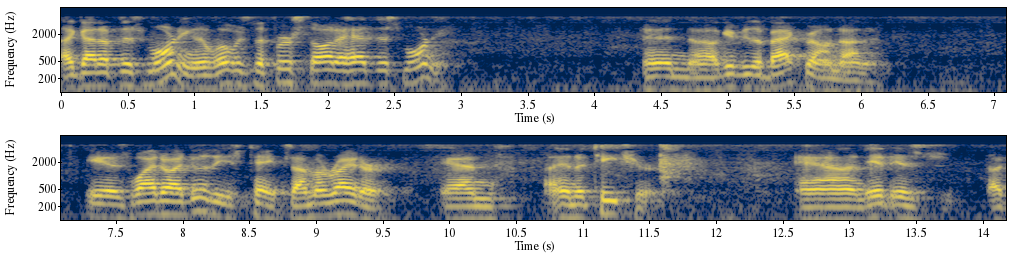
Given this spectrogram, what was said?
I got up this morning, and what was the first thought I had this morning? And uh, I'll give you the background on it. Is why do I do these tapes? I'm a writer and and a teacher, and it is a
